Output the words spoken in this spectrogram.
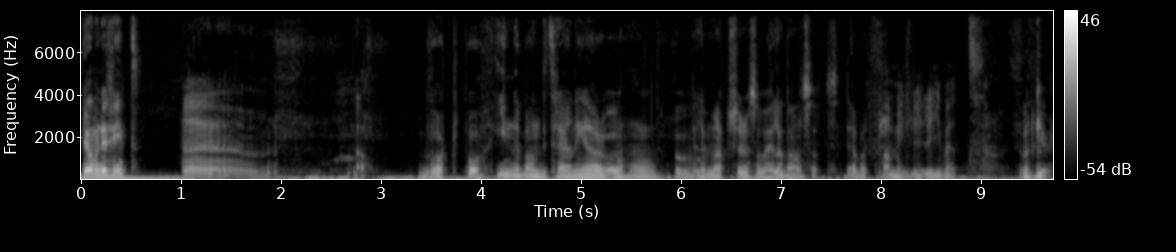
Jo men det är fint. Uh, ja. Varit på innebandyträningar och, och Oh. eller matcher och så hela dagen så det har varit, Familjelivet. det har varit kul.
